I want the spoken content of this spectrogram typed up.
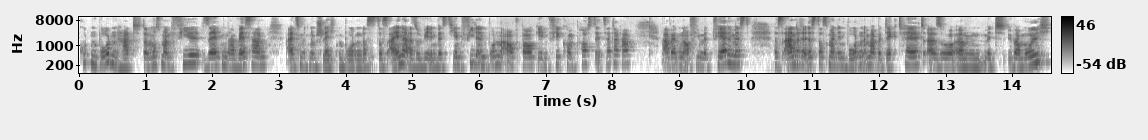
guten Boden hat, dann muss man viel seltener wässern als mit einem schlechten Boden. Das ist das eine. Also wir investieren viel in Bodenaufbau, geben viel Kompost etc., arbeiten auch viel mit Pferdemist. Das andere ist, dass man den Boden immer bedeckt hält, also ähm, mit Übermulch,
